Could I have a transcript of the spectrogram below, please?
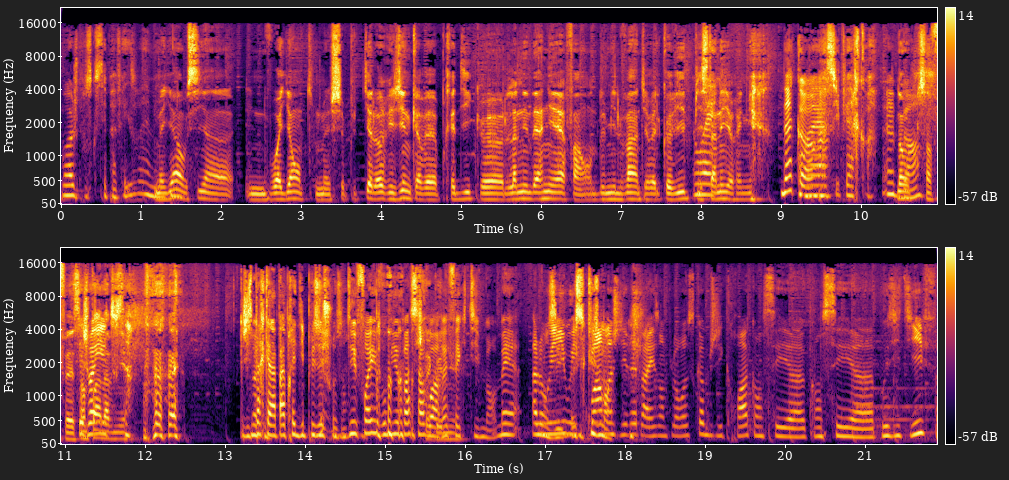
Moi, je pense que c'est pas fait exprès. Mais il y a aussi une voyante, mais je sais plus de quelle origine, qui avait prédit que l'année dernière, enfin en 2020, il y avait le Covid, puis cette année il y aurait une guerre. D'accord, super quoi. Eh Donc ben. ça fait sympa à l'avenir. J'espère qu'elle n'a pas prédit plus de choses. Des fois, il vaut mieux pas savoir, effectivement. Mais allons-y. Oui, oui, Excuse-moi. Moi, je dirais par exemple l'horoscope, j'y crois quand c'est euh, quand c'est euh, positif.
